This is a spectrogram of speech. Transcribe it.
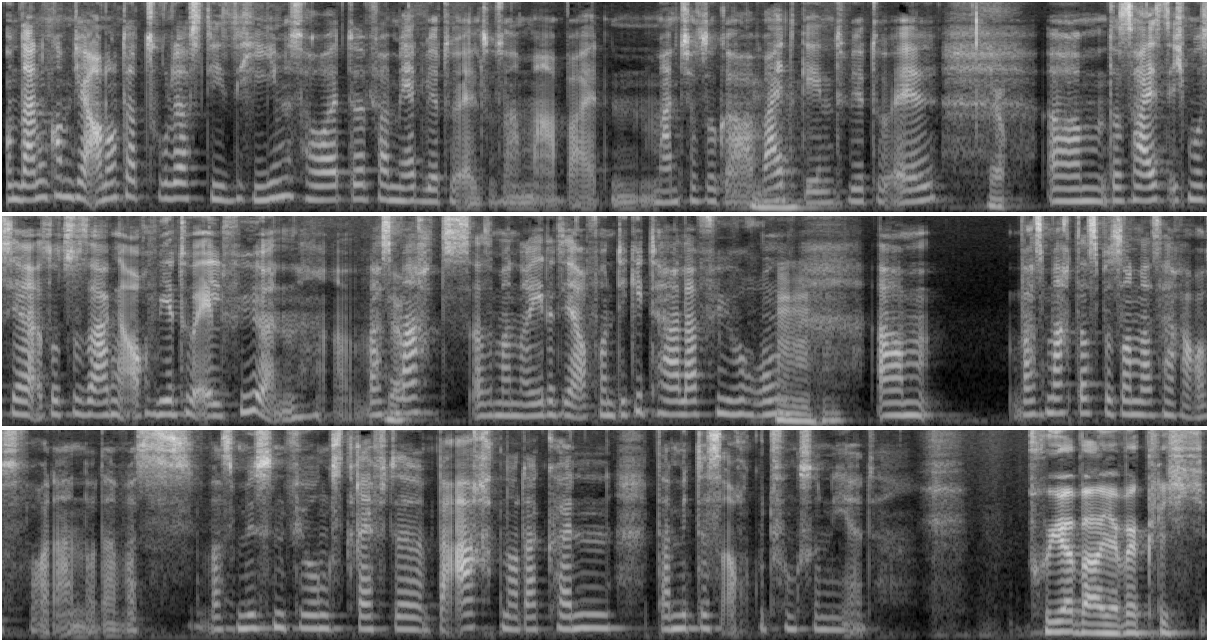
Und dann kommt ja auch noch dazu, dass die Teams heute vermehrt virtuell zusammenarbeiten, manche sogar mhm. weitgehend virtuell. Ja. Ähm, das heißt, ich muss ja sozusagen auch virtuell führen. Was ja. macht, also man redet ja auch von digitaler Führung. Was macht das besonders herausfordernd oder was, was müssen Führungskräfte beachten oder können, damit das auch gut funktioniert? Früher war ja wirklich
